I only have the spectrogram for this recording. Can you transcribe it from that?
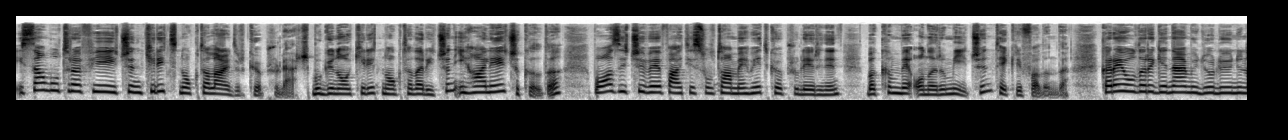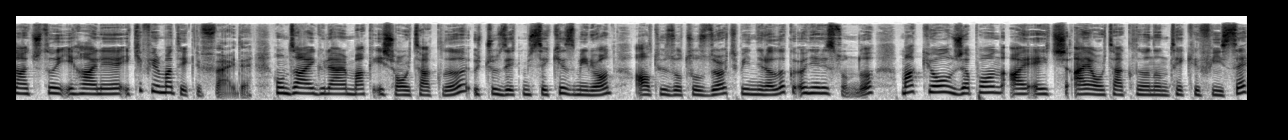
İstanbul trafiği için kilit noktalardır köprüler. Bugün o kilit noktalar için ihaleye çıkıldı. Boğaziçi ve Fatih Sultan Mehmet köprülerinin bakım ve onarımı için teklif alındı. Karayolları Genel Müdürlüğü'nün açtığı ihaleye iki firma teklif verdi. Hyundai Güler Mak İş Ortaklığı 378 milyon 634 bin liralık öneri sundu. Makyol Japon IHI ortaklığının teklifi ise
